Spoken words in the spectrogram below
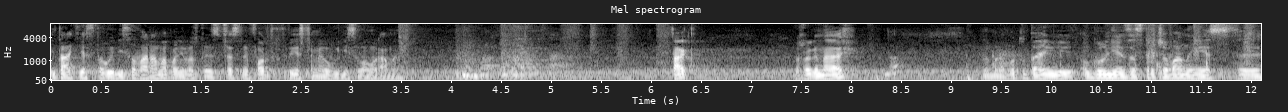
I tak, jest to Willisowa rama, ponieważ to jest wczesny Ford, który jeszcze miał Willisową ramę. Tak? Już oglądałeś? No. Dobra, bo tutaj ogólnie zastreczowany jest y,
